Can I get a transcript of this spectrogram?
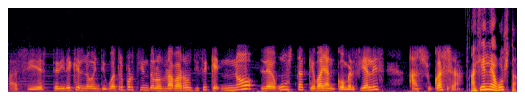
Así es, te diré que el 94% de los navarros dice que no le gusta que vayan comerciales a su casa. ¿A quién le gusta?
